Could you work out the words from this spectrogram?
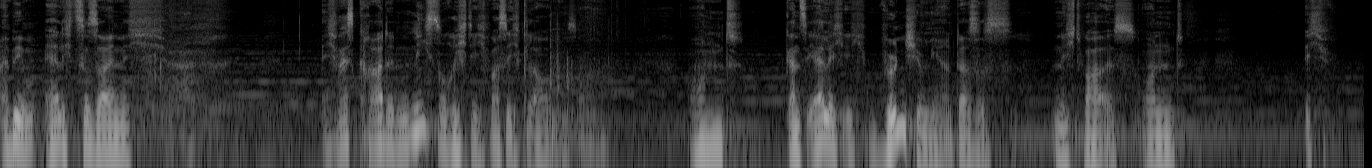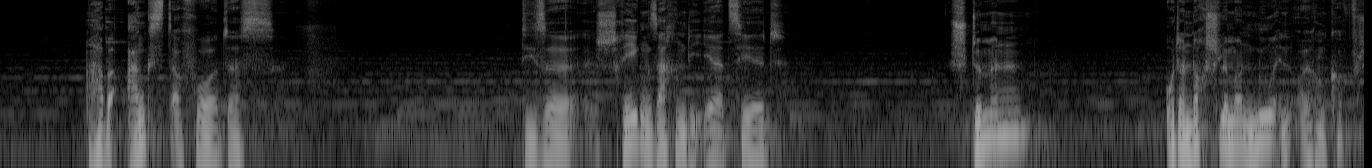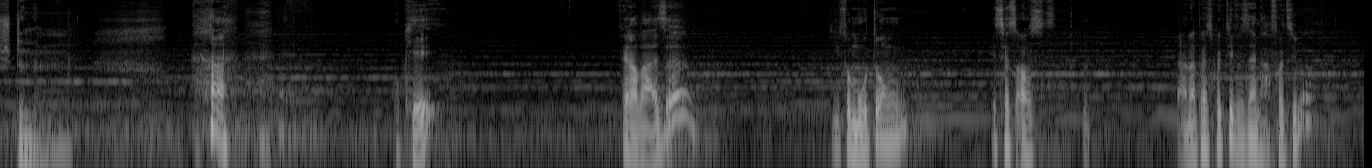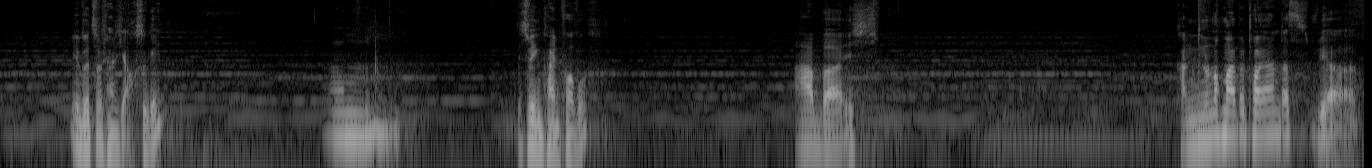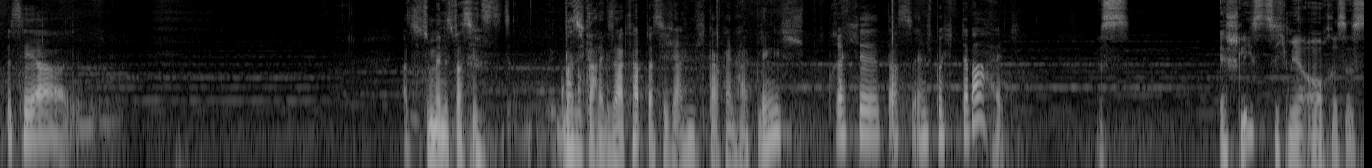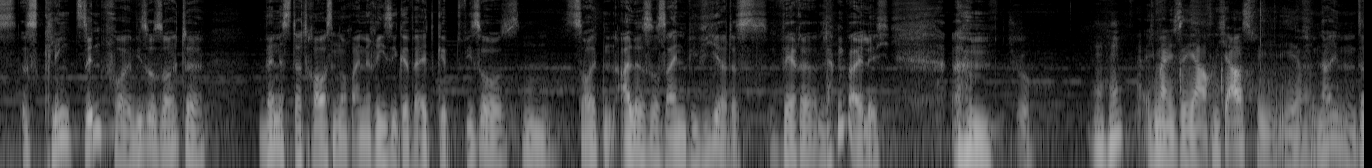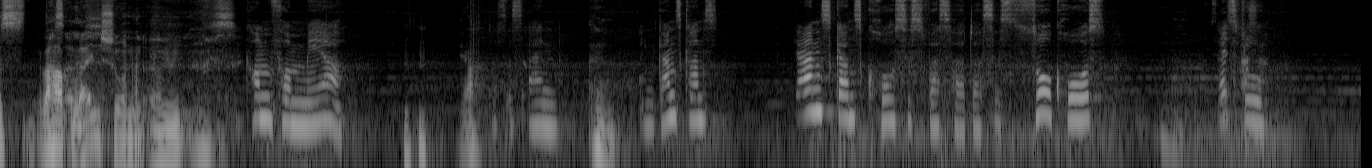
Abby, um ehrlich zu sein, ich. Ich weiß gerade nicht so richtig, was ich glauben soll. Und ganz ehrlich, ich wünsche mir, dass es nicht wahr ist. Und Ich habe Angst davor, dass diese schrägen Sachen, die ihr erzählt, stimmen oder noch schlimmer nur in eurem Kopf stimmen. Okay. Fairerweise, die Vermutung ist jetzt aus deiner Perspektive sehr nachvollziehbar. Mir wird es wahrscheinlich auch so gehen. Ähm, deswegen kein Vorwurf. Aber ich kann nur noch mal beteuern, dass wir bisher, also zumindest was jetzt, was ich gerade gesagt habe, dass ich eigentlich gar kein Halbling spreche, das entspricht der Wahrheit. Es erschließt sich mir auch. Es, ist, es klingt sinnvoll. Wieso sollte, wenn es da draußen noch eine riesige Welt gibt, wieso Hm. sollten alle so sein wie wir? Das wäre langweilig. Ähm, Ich meine, ich sehe ja auch nicht aus wie ihr. nein, das, Überhaupt das allein nicht. schon. Ähm, Kommen vom Meer. Ja. Das ist ein, ein ganz, ganz, ganz, ganz großes Wasser. Das ist so groß, dass du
